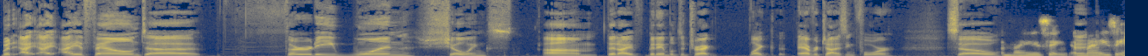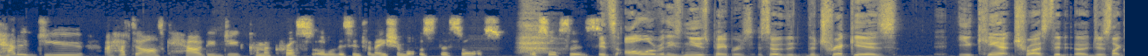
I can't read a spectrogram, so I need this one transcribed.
but I, I I have found uh, thirty one showings um, that I've been able to track like advertising for. So Amazing, Uh, amazing. How did you? I have to ask, how did you come across all of this information? What was the source or sources? It's all over these newspapers. So the the trick is you can't trust that uh, just like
